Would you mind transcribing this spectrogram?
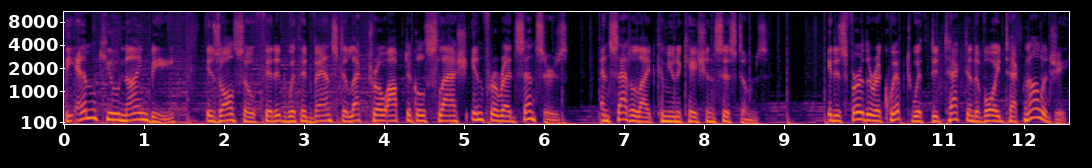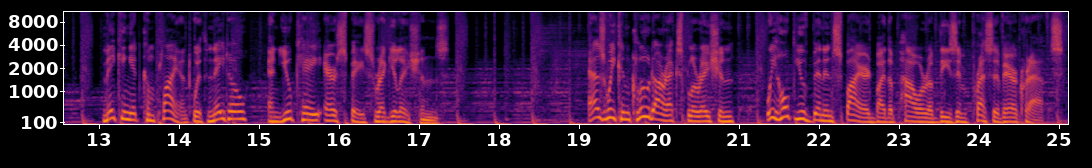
The MQ-9B is also fitted with advanced electro-optical slash infrared sensors and satellite communication systems. It is further equipped with detect and avoid technology, making it compliant with NATO and UK airspace regulations. As we conclude our exploration, we hope you've been inspired by the power of these impressive aircrafts.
